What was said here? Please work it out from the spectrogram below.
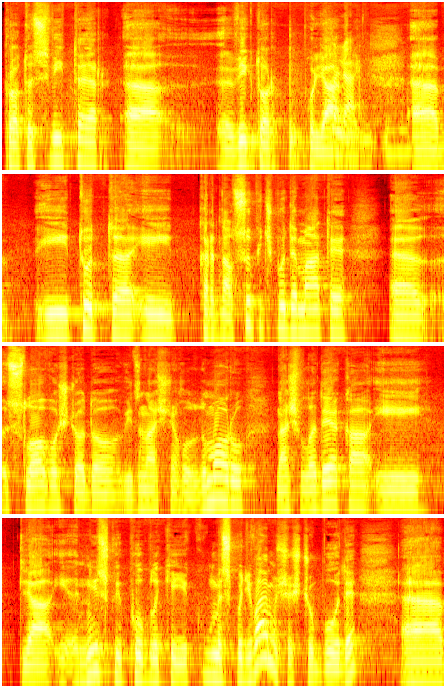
протосвітер а, Віктор Полярний. Полярний, Е, І тут і кардинал Супіч буде мати е, слово щодо відзначення голодомору, наш владика, і для англійської публіки, яку ми сподіваємося, що буде, е,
